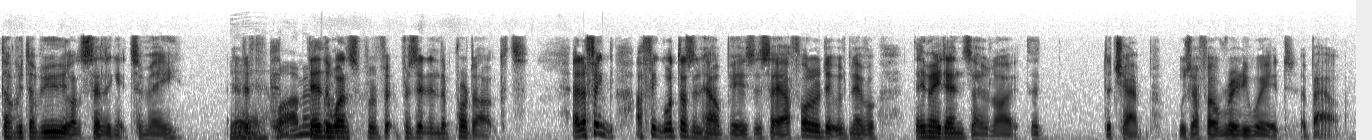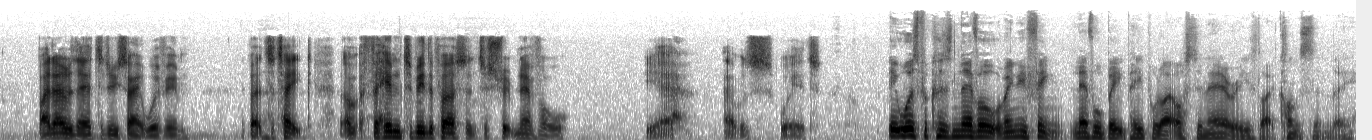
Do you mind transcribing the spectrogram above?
WWE aren't selling it to me. And yeah. if Well, I they're the ones pre- presenting the product. And I think I think what doesn't help is, I say, I followed it with Neville. They made Enzo like the the champ, which I felt really weird about. But I know they're to do something with him. But to take uh, for him to be the person to strip Neville, yeah, that was weird. It was because Neville. I mean, you think Neville beat people like Austin Aries like constantly.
